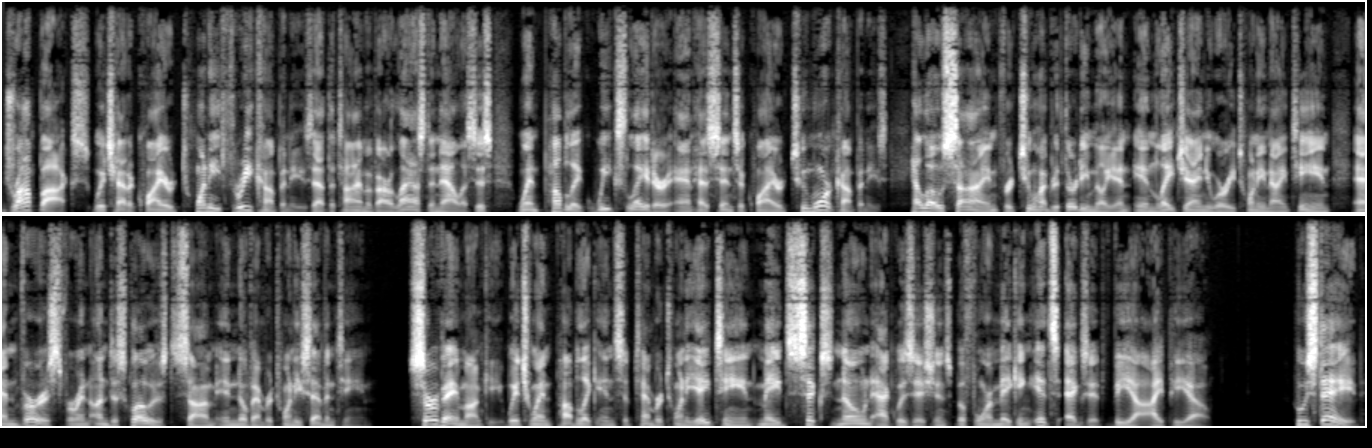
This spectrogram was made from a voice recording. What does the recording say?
Dropbox, which had acquired 23 companies at the time of our last analysis, went public weeks later and has since acquired two more companies. HelloSign for 230 million in late January 2019 and Verse for an undisclosed sum in November 2017. SurveyMonkey, which went public in September 2018, made six known acquisitions before making its exit via IPO. Who stayed?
